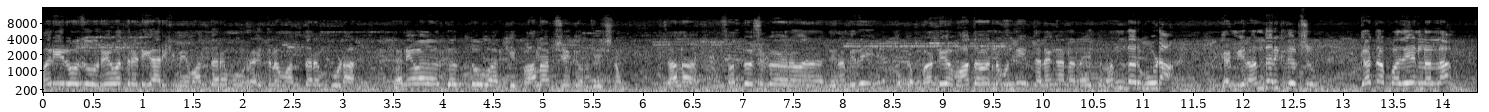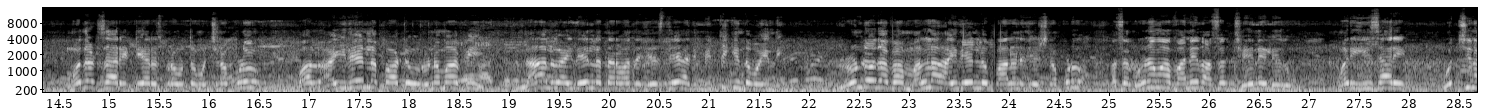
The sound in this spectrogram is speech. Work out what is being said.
మరి ఈరోజు రేవంత్ రెడ్డి గారికి మేమందరము రైతులం అందరం కూడా ధన్యవాదాలు తెలుపుతూ వారికి పాలాభిషేకం చేసినాం. చాలా సంతోషకరమైన దినం ఇది. ఒక పండుగ వాతావరణం ఉంది. తెలంగాణ రైతులందరూ కూడా ఇక మీరందరికీ తెలుసు గత పదేళ్ళల్లా మొదటిసారి టీఆర్ఎస్ ప్రభుత్వం వచ్చినప్పుడు వాళ్ళు ఐదేళ్ళ పాటు రుణమాఫీ నాలుగు ఐదేళ్ళ తర్వాత చేస్తే అది మిత్తి కింద పోయింది. రెండో దఫా మళ్ళా ఐదేళ్ళు పాలన చేసినప్పుడు అసలు రుణమాఫీ అనేది అసలు చేయనే లేదు. మరి ఈసారి వచ్చిన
